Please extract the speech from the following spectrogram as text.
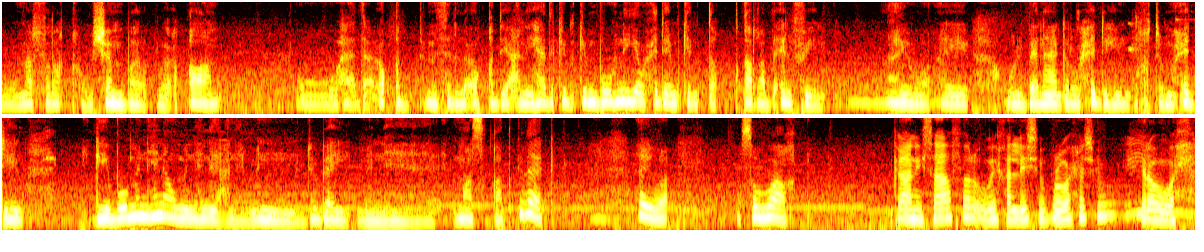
ومفرق وشنبر وعقام. وهذا عقد مثل عقد يعني هذا يمكن بوهنية وحدة يمكن تقرب ألفين. أيوة أي والبناقر وحدهن الختم وحدهن. يجيبوا من هنا ومن هنا يعني من دبي من مسقط كذاك. أيوة صواغ. كان يسافر ويخليش بروحش ويروح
